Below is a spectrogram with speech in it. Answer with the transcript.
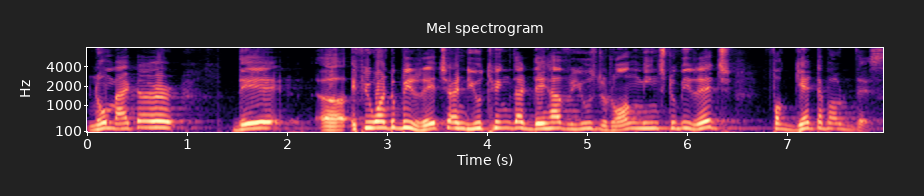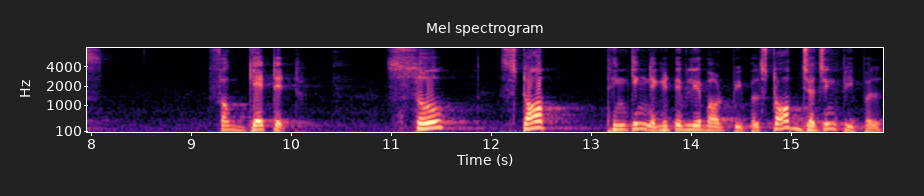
no matter they, uh, if you want to be rich and you think that they have used wrong means to be rich, forget about this. Forget it. So stop thinking negatively about people, stop judging people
